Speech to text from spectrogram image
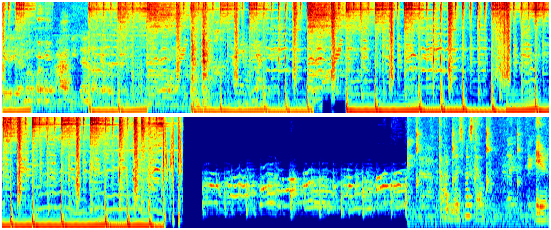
yeah, I'd be damn out there. God bless my scalp. Here.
